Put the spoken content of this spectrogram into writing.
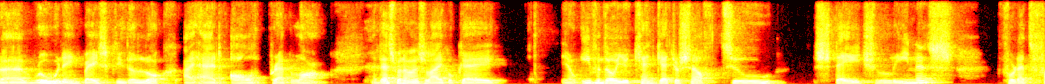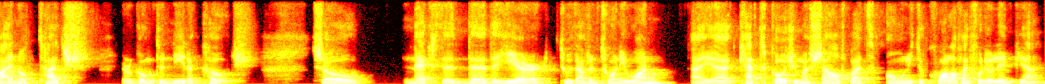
uh, ruining basically the look I had all prep long. And that's when I was like, okay, you know, even though you can get yourself to stage leanness, for that final touch, you're going to need a coach. So next, the the, the year 2021, I uh, kept coaching myself, but only to qualify for the Olympia.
